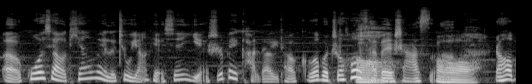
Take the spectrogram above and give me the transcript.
呃郭啸天为了救杨铁心，也是被砍掉一条胳膊之后才被杀死的。哦，然后，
